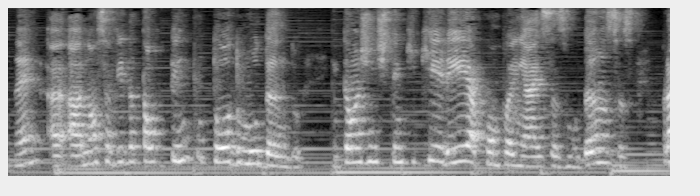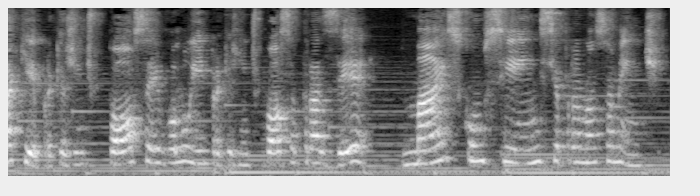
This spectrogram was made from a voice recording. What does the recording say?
né? A, a nossa vida está o tempo todo mudando. Então, a gente tem que querer acompanhar essas mudanças. Para quê? Para que a gente possa evoluir, para que a gente possa trazer mais consciência para nossa mente.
